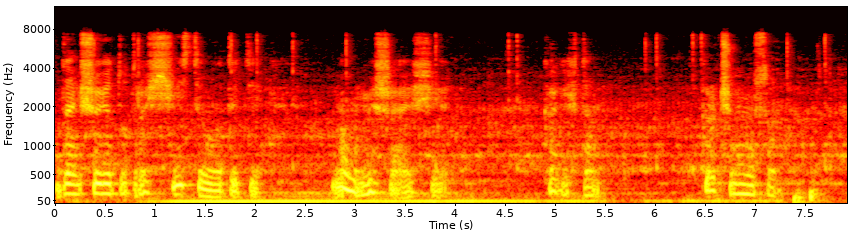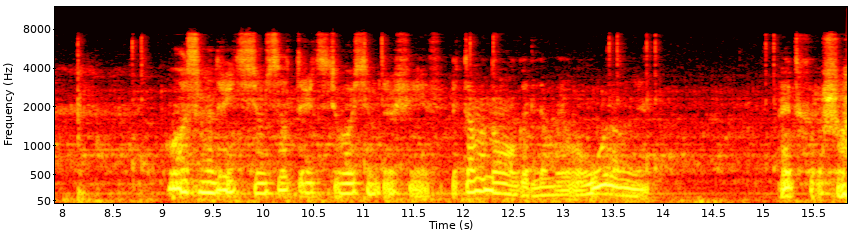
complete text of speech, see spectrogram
Да, еще я тут расчистил вот эти, ну, мешающие. Как их там? Короче, мусор. Вот, смотрите, 738 трофеев. Это много для моего уровня. Это хорошо.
